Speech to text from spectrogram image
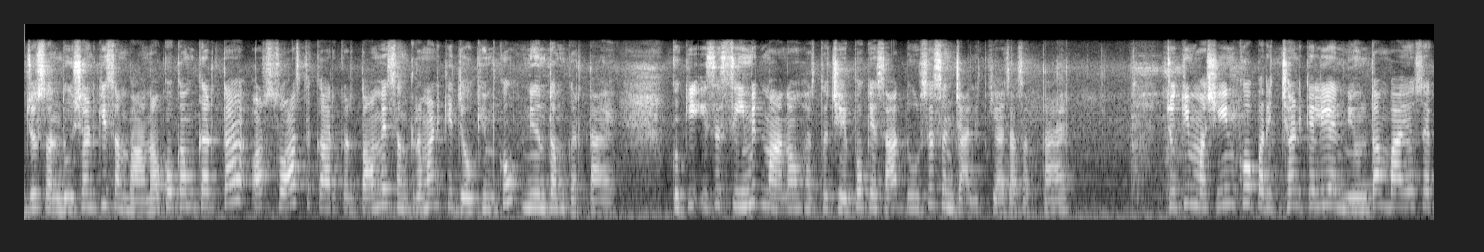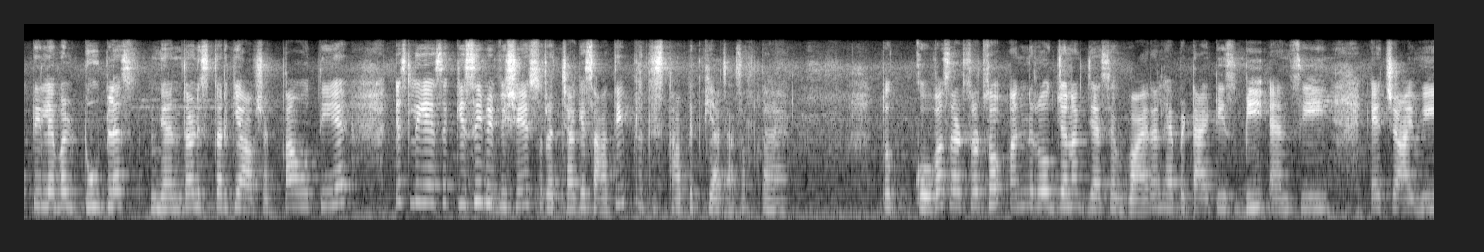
जो संदूषण की संभावनाओं को कम करता है और स्वास्थ्य कार्यकर्ताओं में संक्रमण के जोखिम को न्यूनतम करता है, क्योंकि इसे सीमित मानव हस्तक्षेपों के साथ दूर से संचालित किया जा सकता है। क्योंकि मशीन को परीक्षण के लिए न्यूनतम बायोसेफ्टी लेवल टू प्लस नियंत्रण स्तर की आवश्यकता होती है, इसलिए इसे किसी भी विशेष सुरक्षा के साथ ही प्रतिस्थापित किया जा सकता है। तो कोवस अड़सठ सौ अन्य रोगजनक जैसे viral hepatitis B and C, H I V,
